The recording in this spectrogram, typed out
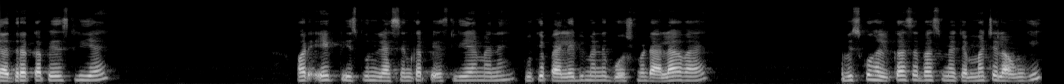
अदरक का पेस्ट लिया है और एक टीस्पून लहसुन का पेस्ट लिया है मैंने, क्योंकि पहले भी मैंने गोश्त में डाला हुआ है। अब इसको हल्का सा बस मैं चम्मच चलाऊँगी।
